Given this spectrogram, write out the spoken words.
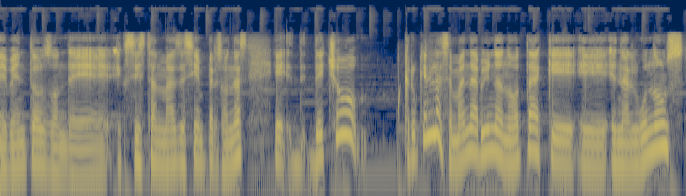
eventos donde existan más de 100 personas. Eh, de hecho, creo que en la semana había una nota que eh, en algunos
